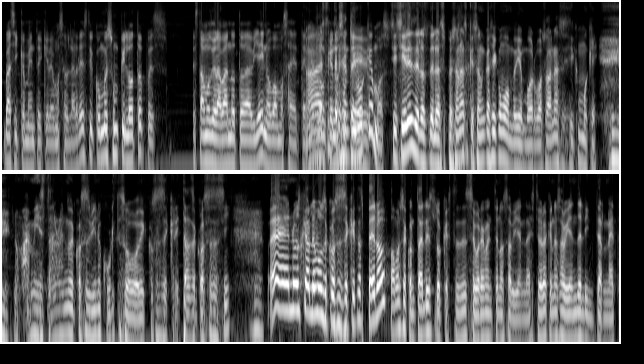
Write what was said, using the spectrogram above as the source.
básicamente queremos hablar de esto. Y como es un piloto, pues estamos grabando todavía y no vamos a detener, Ah, aunque nos equivoquemos. Sí, si eres de los de las personas que son casi como medio morbosonas, así como que, no mames, están hablando de cosas bien ocultas o de cosas secretas, de cosas así. Eh, no es que hablemos de cosas secretas, pero vamos a contarles lo que ustedes seguramente no sabían, la historia que no sabían del internet.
